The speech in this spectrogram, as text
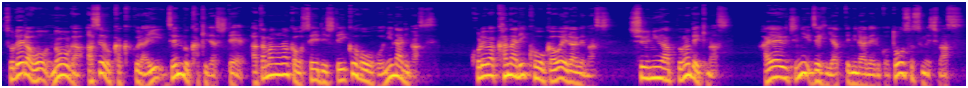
それらを脳が汗をかくくらい全部書き出して頭の中を整理していく方法になります。これはかなり効果を得られます。収入アップもできます。早いうちにぜひやってみられることをお勧めします。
